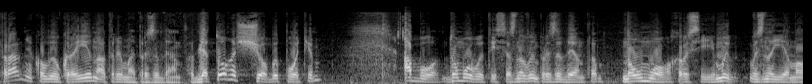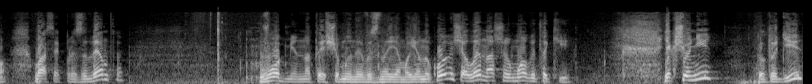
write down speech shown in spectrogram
травня, коли Україна отримає президента, для того, щоб потім або домовитися з новим президентом на умовах Росії. Ми визнаємо вас як президента в обмін на те, що ми не визнаємо Януковича, але наші умови такі. Якщо ні, то тоді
